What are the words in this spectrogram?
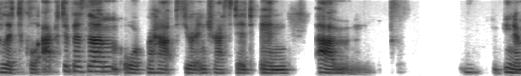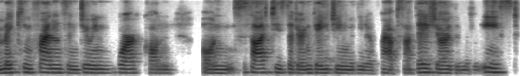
political activism or perhaps you're interested in um, you know, making friends and doing work on, on societies that are engaging with, you know, perhaps South Asia or the Middle East,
